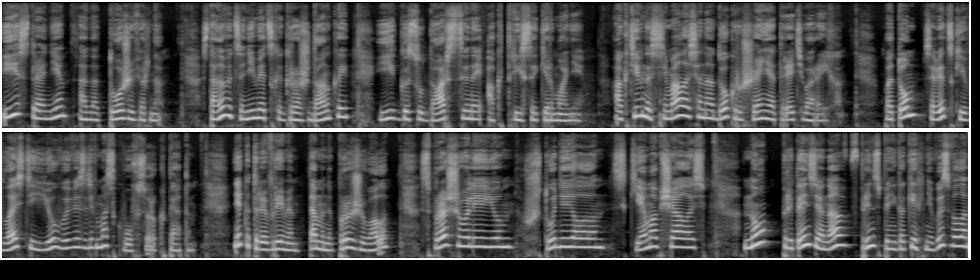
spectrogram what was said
и стране она тоже верна. Становится немецкой гражданкой и государственной актрисой Германии – Активно снималась она до крушения Третьего Рейха. Потом советские власти ее вывезли в Москву в 45-м. Некоторое время там она проживала, спрашивали ее, что делала, с кем общалась. Но претензий она, в принципе, никаких не вызвала,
